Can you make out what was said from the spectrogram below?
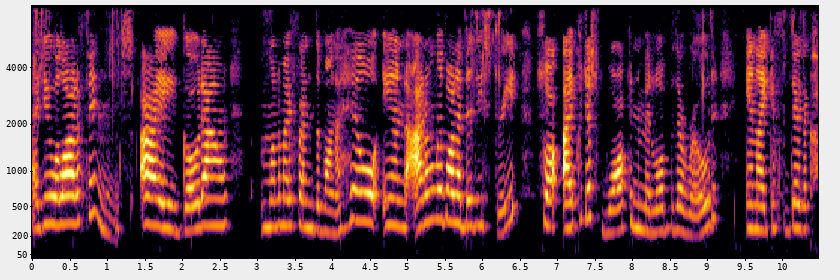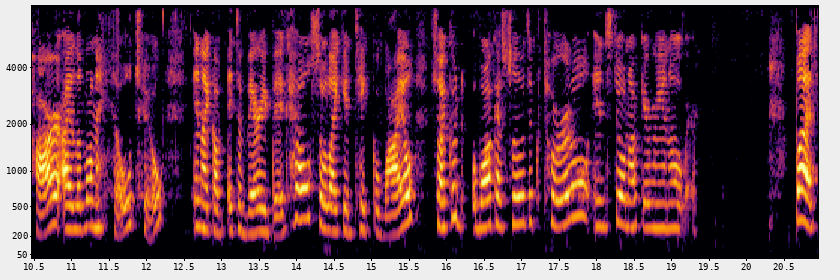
I do a lot of things. I go down one of my friends live on a hill and I don't live on a busy street, so I could just walk in the middle of the road. And like if there's a car, I live on a hill too, and like a, it's a very big hill, so like it'd take a while. So I could walk as slow as a turtle and still not get ran over. But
